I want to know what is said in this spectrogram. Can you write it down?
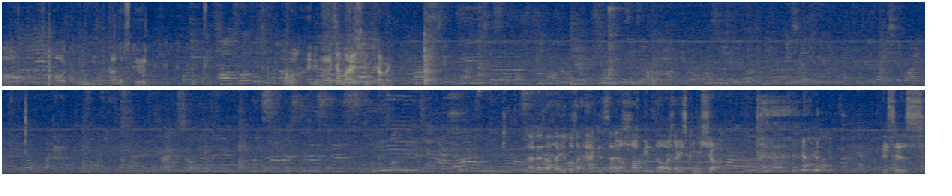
Oh, oh that looks good. Oh well, anyway, I got my ice cream coming. I don't know how you're supposed to act inside a Haagen-Dazs ice cream shop. this is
